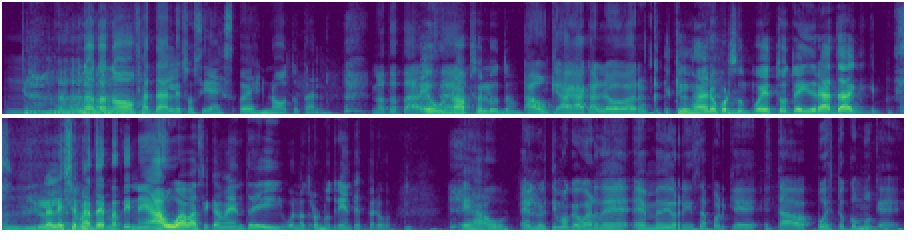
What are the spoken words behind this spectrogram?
Mm. No, no, no, fatal. Eso sí es, es no total. No total. Es o un no absoluto. Aunque haga calor, Claro, por supuesto, te hidrata. La leche materna tiene agua, básicamente, y bueno, otros nutrientes, pero es agua. El último que guardé eh, me dio risa porque estaba puesto como que,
